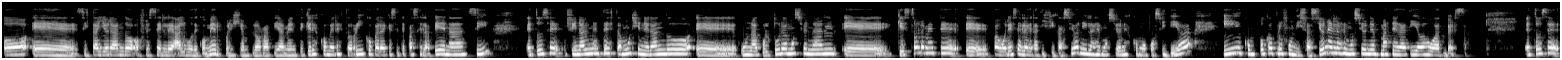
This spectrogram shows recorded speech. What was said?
O eh, si está llorando, ofrecerle algo de comer, por ejemplo, rápidamente. ¿Quieres comer esto rico para que se te pase la pena? ¿Sí? Entonces, finalmente estamos generando eh, una cultura emocional que solamente favorece la gratificación y las emociones como positivas y con poca profundización en las emociones más negativas o adversas. Entonces,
